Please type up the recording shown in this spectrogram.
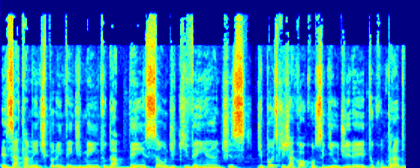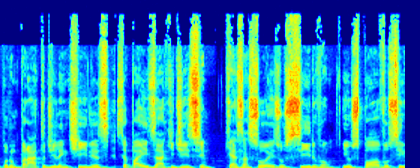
Exatamente pelo entendimento da bênção de que vem antes. Depois que Jacó conseguiu o direito, comprado por um prato de lentilhas, seu pai Isaac disse: Que as nações o sirvam e os povos se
